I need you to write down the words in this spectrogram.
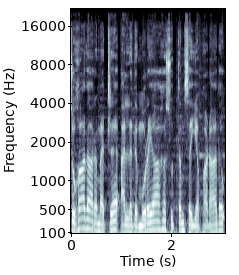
சுகாதாரமற்ற அல்லது முறையாக சுத்தம் செய்யப்படாத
